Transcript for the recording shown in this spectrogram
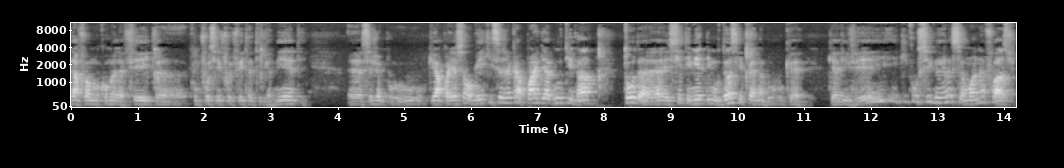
da forma como ela é feita, como foi, foi feita antigamente, é, seja que apareça alguém que seja capaz de aglutinar todo é, esse sentimento de mudança que Pernambuco quer quer viver e, que consiga a eleição, mas não é fácil.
